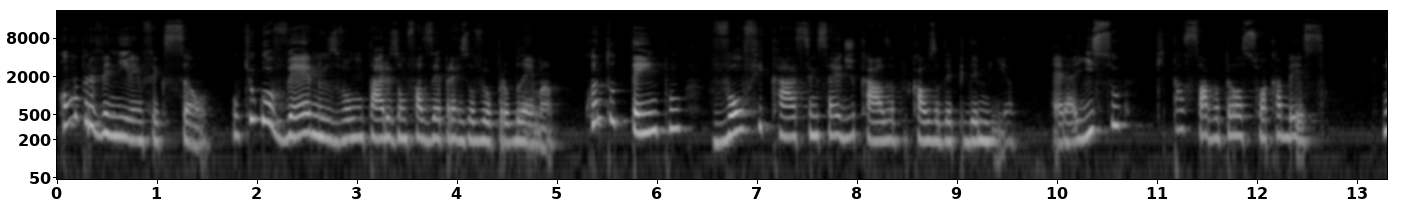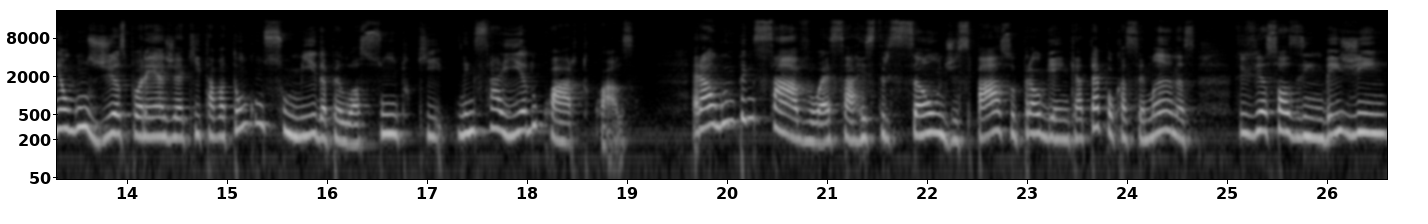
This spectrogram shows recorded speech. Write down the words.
Como prevenir a infecção? O que o governo e os voluntários vão fazer para resolver o problema? Quanto tempo vou ficar sem sair de casa por causa da epidemia? Era isso que passava pela sua cabeça. Em alguns dias, porém, a Jackie estava tão consumida pelo assunto que nem saía do quarto quase. Era algo impensável essa restrição de espaço para alguém que até poucas semanas vivia sozinho em Beijing,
